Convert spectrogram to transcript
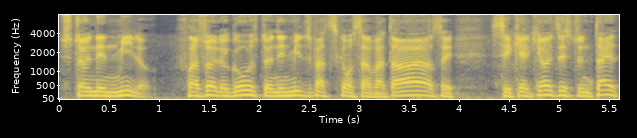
c'est un ennemi, là. François Legault, c'est un ennemi du Parti conservateur, c'est c'est quelqu'un, c'est une tête,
